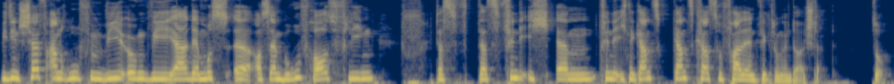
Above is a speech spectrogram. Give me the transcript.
wie den Chef anrufen, wie irgendwie, ja, der muss äh, aus seinem Beruf rausfliegen. Das, das finde ich, ähm, finde ich eine ganz, ganz katastrophale Entwicklung in Deutschland. So.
